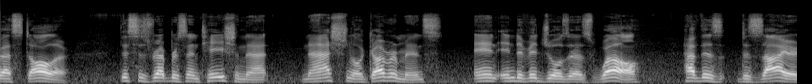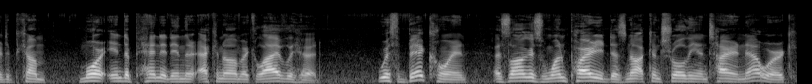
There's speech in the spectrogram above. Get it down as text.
US dollar. This is representation that national governments and individuals as well have this desire to become more independent in their economic livelihood. With Bitcoin, as long as one party does not control the entire network,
